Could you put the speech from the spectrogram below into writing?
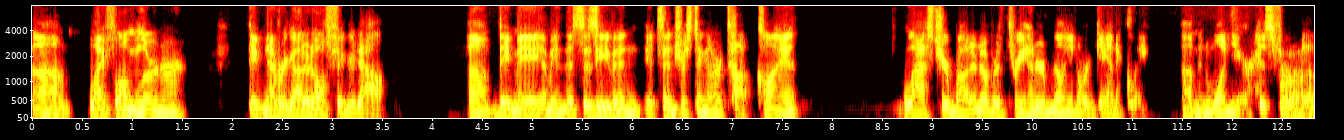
um, lifelong learner. They've never got it all figured out. Um, they may, I mean, this is even, it's interesting. Our top client last year brought in over 300 million organically um, in one year, his firm wow. did.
